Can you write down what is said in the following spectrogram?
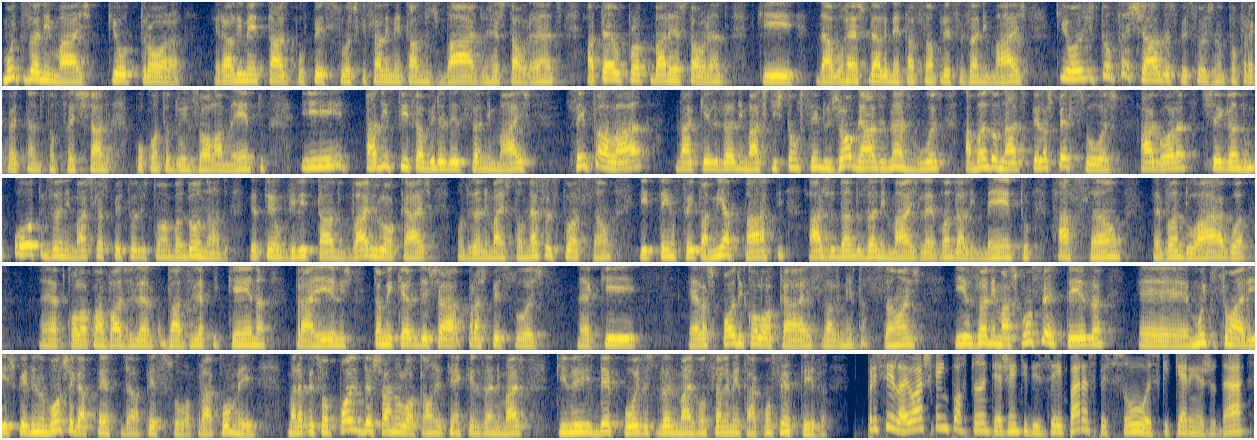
Muitos animais que outrora era alimentado por pessoas que se alimentavam nos bares, nos restaurantes, até o próprio bar e restaurante que dava o resto da alimentação para esses animais, que hoje estão fechados, as pessoas não estão frequentando, estão fechadas por conta do isolamento, e está difícil a vida desses animais, sem falar naqueles animais que estão sendo jogados nas ruas, abandonados pelas pessoas. Agora, chegando outros animais que as pessoas estão abandonando. Eu tenho visitado vários locais onde os animais estão nessa situação e tenho feito a minha parte, ajudando os animais, levando alimento, ração, levando água, né? coloco uma vasilha, vasilha pequena para eles. Também quero deixar para as pessoas né, que elas podem colocar essas alimentações e os animais, com certeza, é, muitos são ariscos, eles não vão chegar perto da pessoa para comer, mas a pessoa pode deixar no local onde tem aqueles animais que depois esses animais vão se alimentar, com certeza. Priscila, eu acho que é importante a gente dizer para as pessoas que querem ajudar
